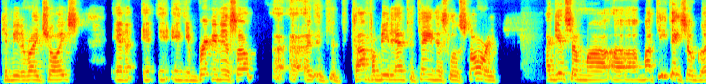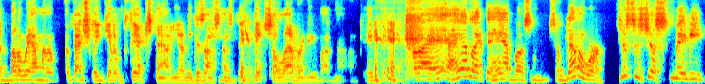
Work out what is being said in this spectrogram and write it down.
can be the right choice and, and, and you're bringing this up uh, uh it's time for me to entertain this little story I get some. Uh, uh, my teeth ain't so good. By the way, I'm going to eventually get them fixed now. You know, because I'm such a big celebrity. But, okay? But I, I, had like to have uh, some some dental work, just as just maybe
